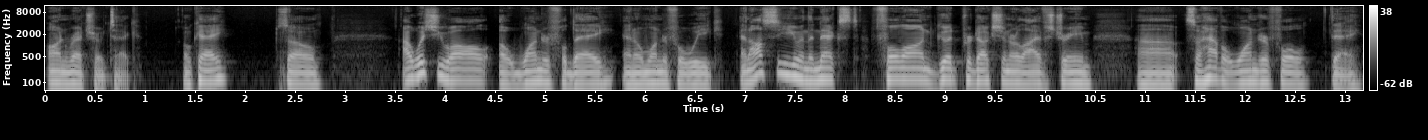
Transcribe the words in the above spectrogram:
on Retro Tech. Okay? So I wish you all a wonderful day and a wonderful week. And I'll see you in the next full on good production or live stream. Uh, so have a wonderful day.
